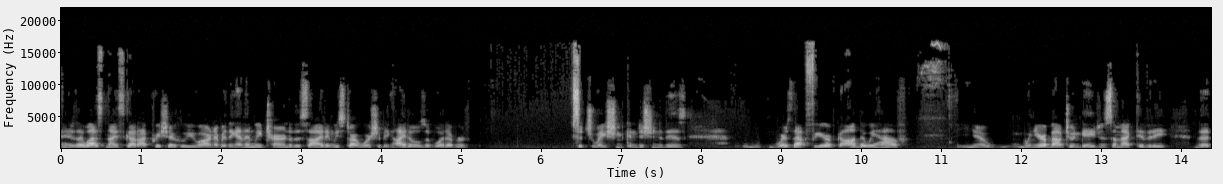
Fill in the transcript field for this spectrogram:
and you say, Well, that's nice, God, I appreciate who you are and everything, and then we turn to the side and we start worshiping idols of whatever situation, condition it is, where's that fear of God that we have? You know, when you're about to engage in some activity that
